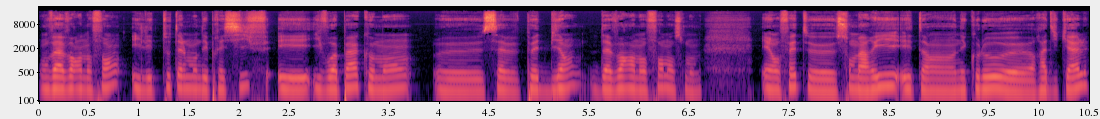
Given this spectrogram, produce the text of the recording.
on va avoir un enfant. Il est totalement dépressif et il voit pas comment ça peut être bien d'avoir un enfant dans ce monde. Et en fait son mari est un écolo radical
